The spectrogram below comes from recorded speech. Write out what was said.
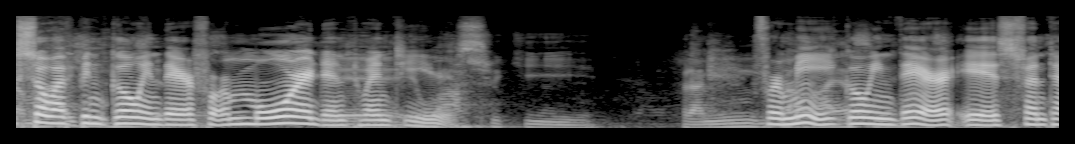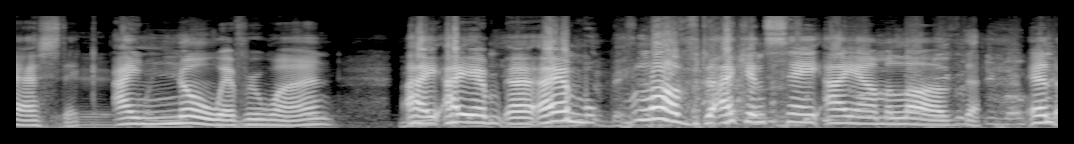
So I've been going there for more than 20 years. For me, going there is fantastic. I know everyone. I, I am uh, I am loved. I can say I am loved. And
